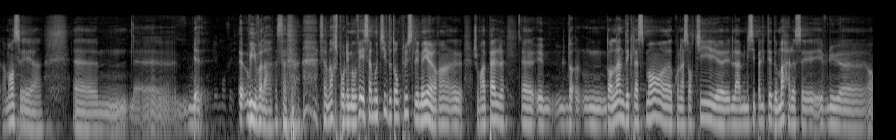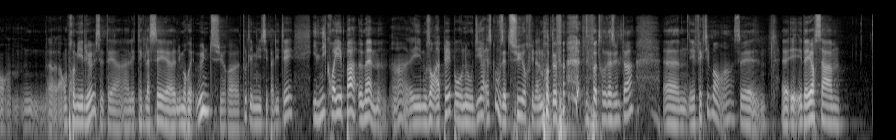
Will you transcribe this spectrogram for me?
vraiment, c'est... Euh, euh, Euh, oui, voilà, ça, marche pour les mauvais et ça motive d'autant plus les meilleurs. Hein. Euh, je me rappelle, euh, dans, l'un des classements qu'on a sorti, la municipalité de Mahres est, venue en, premier lieu. C'était, elle était classée numéro 1 sur toutes les municipalités. Ils n'y croyaient pas eux-mêmes. Hein. ils nous ont appelés pour nous dire est-ce que vous êtes sûr finalement de, votre résultat? Et effectivement, hein, et d'ailleurs ça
